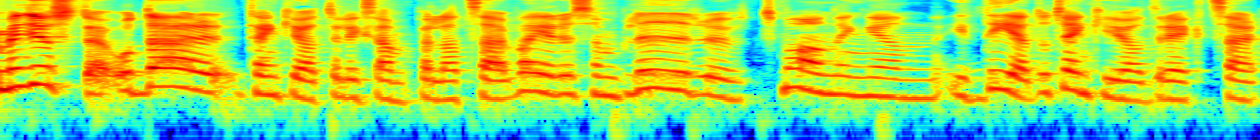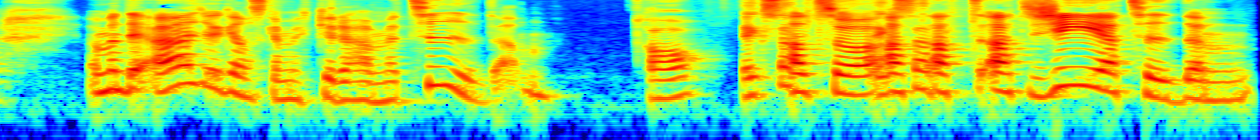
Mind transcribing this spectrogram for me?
Men just det, och där tänker jag till exempel att så här, vad är det som blir utmaningen i det? Då tänker jag direkt så här, ja men det är ju ganska mycket det här med tiden. Ja, exakt. Alltså exakt. att, att, att ge tiden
